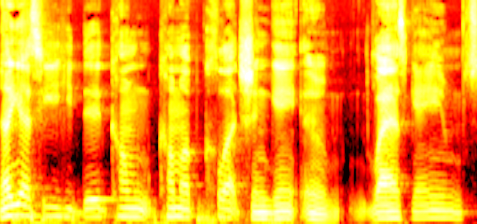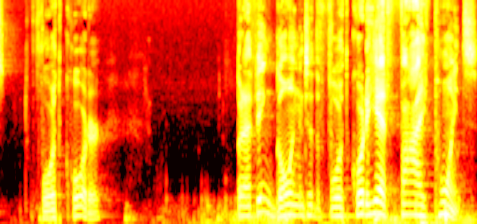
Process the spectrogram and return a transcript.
Now, yes, he he did come come up clutch in game uh, last game's fourth quarter, but I think going into the fourth quarter, he had five points.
